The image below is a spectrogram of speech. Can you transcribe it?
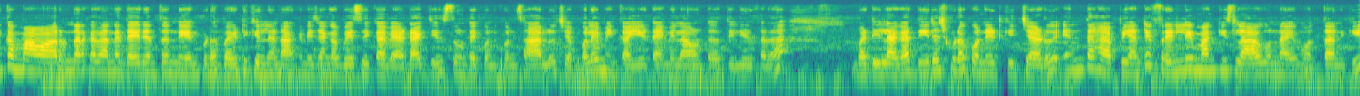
ఇంకా మా వారు ఉన్నారు కదా అనే ధైర్యంతో నేను కూడా బయటికి వెళ్ళాను. నాకు నిజంగా బేసిక్ అవి అటాక్ చేస్తూ ఉంటాయి కొన్ని కొన్నిసార్లు చెప్పలేము ఇంకా ఏ టైం ఎలా ఉంటుందో తెలియదు కదా. బట్ ఇలాగా ధీరజ్ కూడా కొన్నిటికి ఇచ్చాడు. ఎంత హ్యాపీ అంటే ఫ్రెండ్లీ మంకీస్ లాగా ఉన్నాయి మొత్తానికి.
